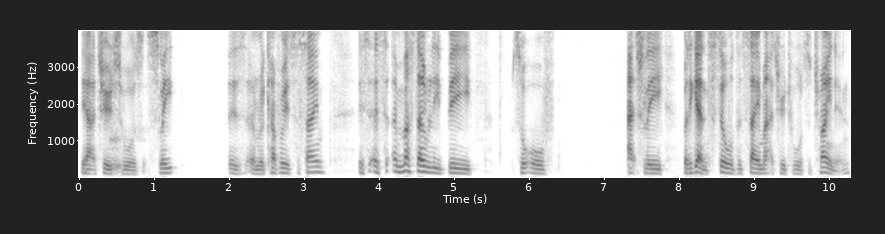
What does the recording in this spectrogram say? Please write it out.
The attitude towards sleep is and recovery is the same. It's, it's, it must only be sort of actually, but again, still the same attitude towards the training.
